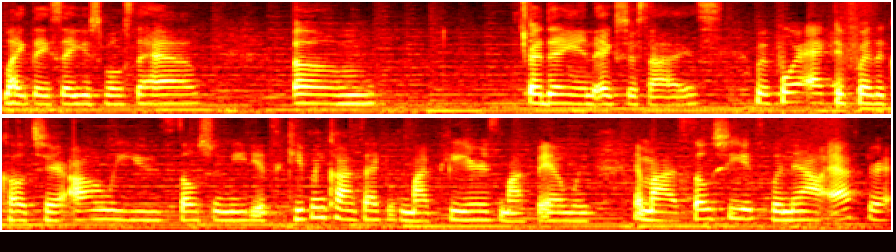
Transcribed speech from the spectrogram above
like they say you're supposed to have, um, a day in exercise. Before Active for the Culture, I only used social media to keep in contact with my peers, my family, and my associates. But now, after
